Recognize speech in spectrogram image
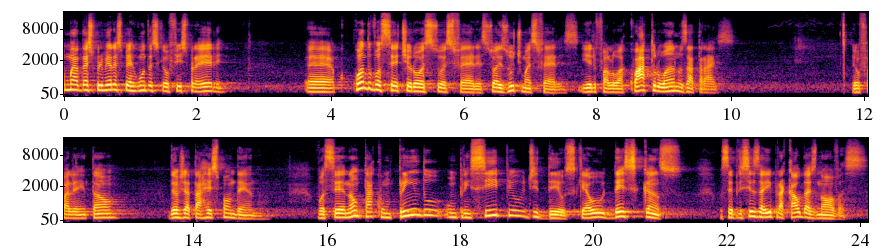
uma das primeiras perguntas que eu fiz para ele é: quando você tirou as suas férias, suas últimas férias? E ele falou: há quatro anos atrás. Eu falei: então, Deus já está respondendo você não está cumprindo um princípio de Deus, que é o descanso. Você precisa ir para Caldas Novas.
